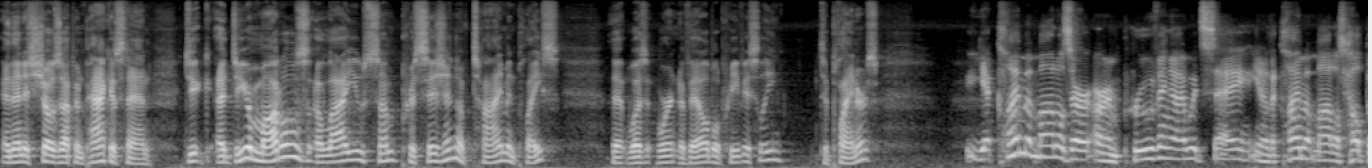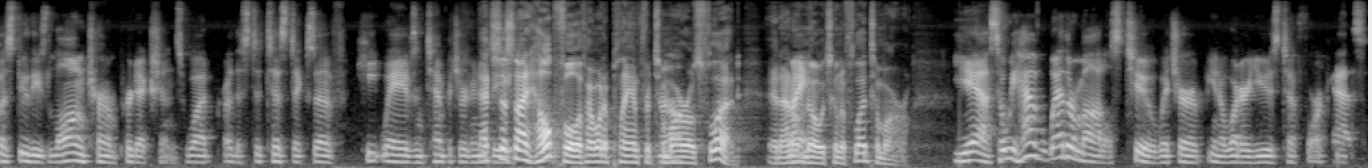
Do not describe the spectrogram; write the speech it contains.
and then it shows up in Pakistan. Do, uh, do your models allow you some precision of time and place that was weren't available previously to planners? Yeah, climate models are, are improving, I would say. You know, the climate models help us do these long term predictions. What are the statistics of heat waves and temperature going to be? That's just not helpful if I want to plan for tomorrow's no. flood and I don't right. know it's going to flood tomorrow. Yeah, so we have weather models too, which are you know what are used to forecast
